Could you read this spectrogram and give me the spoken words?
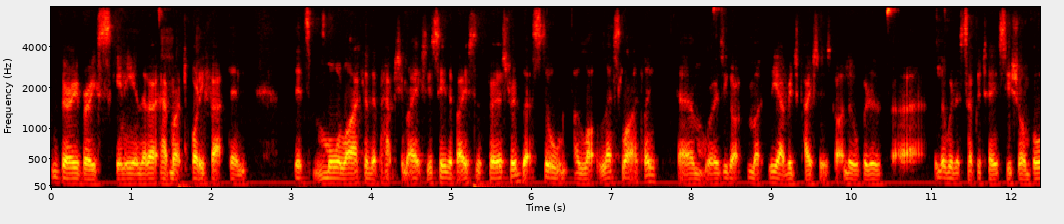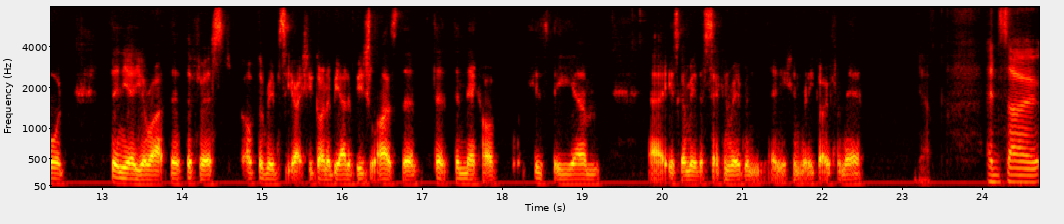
very, very skinny and they don't have much body fat, then it's more likely that perhaps you may actually see the base of the first rib. That's still a lot less likely. Um, whereas you've got the average patient who's got a little bit of uh, a little bit of subcutaneous tissue on board, then yeah, you're right. The, the first of the ribs that you're actually going to be able to visualize the the, the neck of is the um, uh, is going to be the second rib, and, and you can really go from there. Yeah, and so,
